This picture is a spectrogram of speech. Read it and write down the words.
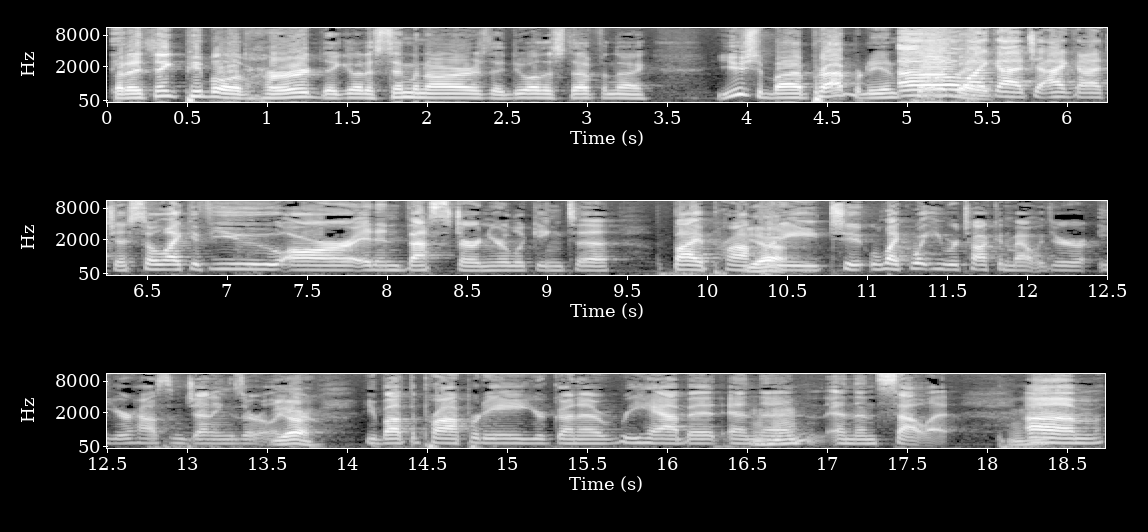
But I think people have heard. They go to seminars, they do all this stuff, and they're like, "You should buy a property in probate." Oh, I gotcha, I gotcha. So, like, if you are an investor and you're looking to buy property to, like what you were talking about with your your house in Jennings earlier, Yeah. you bought the property, you're going to rehab it and Mm-hmm. then and then sell it. Um,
